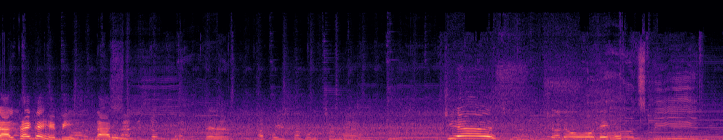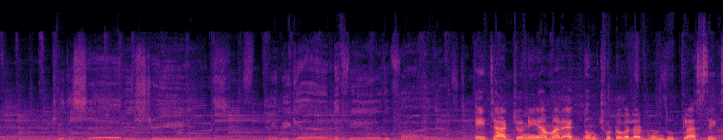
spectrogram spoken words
ডাল ফ্রাইটা হেভি দারুণ। হ্যাঁ। আর পরিষ্কার পরিচ্ছন্ন। চিয়ার্স চলো লেবু। To the city streets. We began to feel the fire. এই চারজনই আমার একদম ছোটবেলার বন্ধু। ক্লাস সিক্স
